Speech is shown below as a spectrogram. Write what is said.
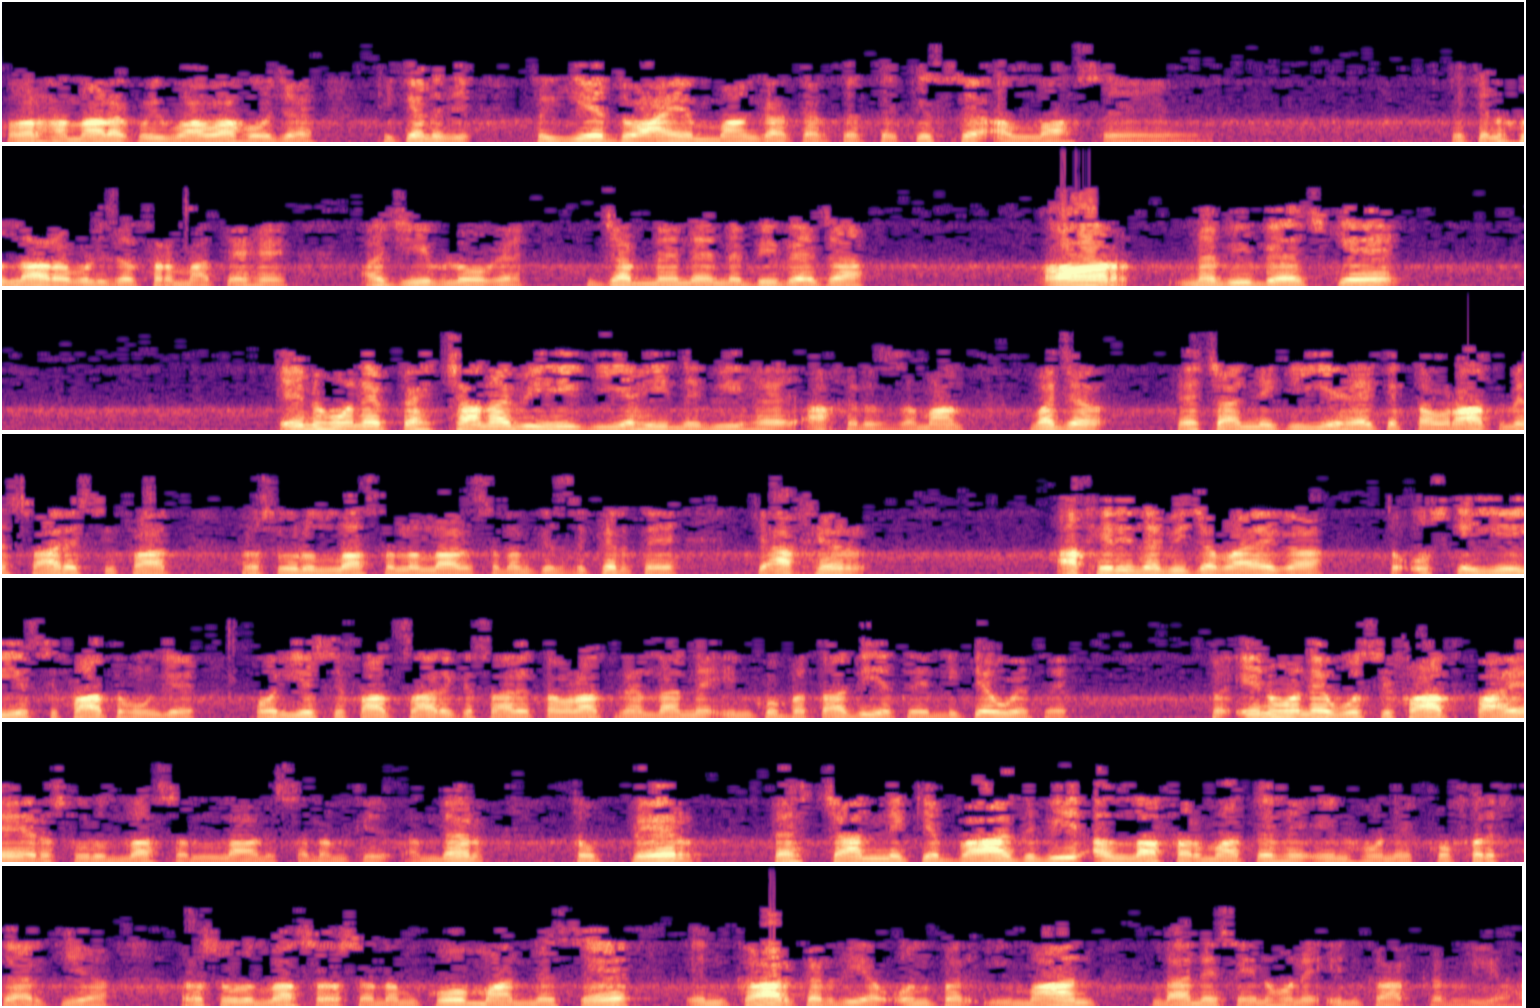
اور ہمارا کوئی واہ ہو جائے۔ ٹھیک ہے نا جی؟ تو یہ دعائیں مانگا کرتے تھے۔ کس سے؟ اللہ سے۔ لیکن اللہ رب العزت فرماتے ہیں، عجیب لوگ ہیں۔ جب میں نے نبی بھیجا اور نبی بیچ کے انہوں نے پہچانا بھی ہی کہ یہی نبی ہے آخر الزمان۔ وجہ پہچاننے کی یہ ہے کہ تورات میں سارے صفات رسول اللہ صلی اللہ علیہ وسلم کے ذکر تھے کہ آخر آخری نبی جب آئے گا تو اس کے یہ یہ صفات ہوں گے اور یہ صفات سارے کے سارے تورات میں اللہ نے ان کو بتا دیے تھے، لکھے ہوئے تھے۔ تو انہوں نے وہ صفات پائے رسول اللہ صلی اللہ علیہ وسلم کے اندر۔ تو پھر پہچاننے کے بعد بھی اللہ فرماتے ہیں، انہوں نے کفر اختیار کیا۔ رسول اللہ صلی اللہ علیہ وسلم کو ماننے سے انکار کر دیا، ان پر ایمان لانے سے انہوں نے انکار کر دیا۔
